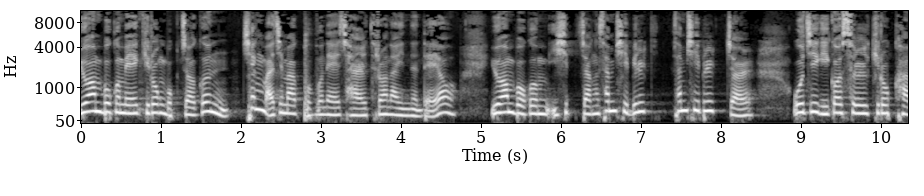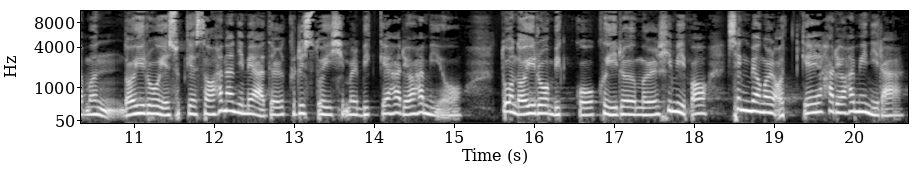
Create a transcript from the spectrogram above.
요한복음의 기록 목적은 책 마지막 부분에 잘 드러나 있는데요. 요한복음 20장 31, 31절 오직 이것을 기록함은 너희로 예수께서 하나님의 아들 그리스도이심을 믿게 하려 함이요 또 너희로 믿고 그 이름을 힘입어 생명을 얻게 하려 함이니라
